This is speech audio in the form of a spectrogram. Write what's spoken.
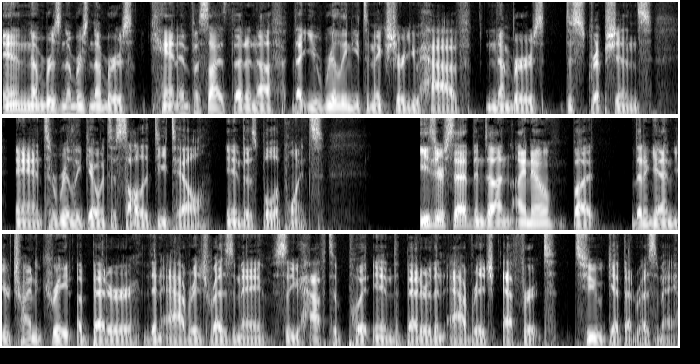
And numbers, numbers, numbers. Can't emphasize that enough that you really need to make sure you have numbers, descriptions, and to really go into solid detail in those bullet points. Easier said than done, I know, but then again, you're trying to create a better than average resume. So you have to put in the better than average effort to get that resume.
